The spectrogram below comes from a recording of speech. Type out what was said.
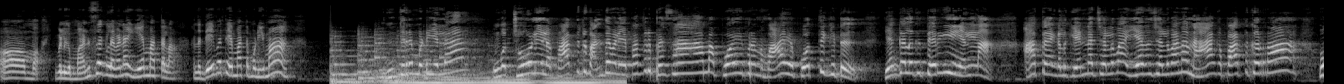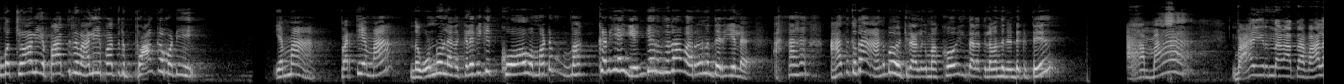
ஆமா. இவளுக்கு மனுஷங்களை வேணா ஏமாத்தலாம். அந்த தெய்வத்தை ஏமாத்த முடியுமா? இந்திரமடியெல்லாம் உங்க சோழியில பார்த்துட்டு வந்த வேலையை பார்த்துட்டு பேசாம போயிடணும் வாயை பொத்திக்கிட்டு. எங்களுக்கு தெரியும் எல்லாம். ஆத்தா எங்களுக்கு என்ன சொல்லுவா ஏது சொல்லுவான்னு நாங்க பாத்துக்கறோம் உங்க ஜோலியை பார்த்துட்டு வழியை பார்த்துட்டு பார்க்க முடியும். எம்மா பத்தியம்மா இந்த ஒண்ணு இல்லாத கிழவிக்கு கோவம் மட்டும் மக்கடியா எங்க இருந்து தான் வரும்னு தெரியல. அதுக்கு தான் அனுபவிக்கிறாளுங்கம்மா கோவில் தளத்துல வந்து நின்றுக்கிட்டு. ஆமா. வாய் இருந்தா தான் வாழ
